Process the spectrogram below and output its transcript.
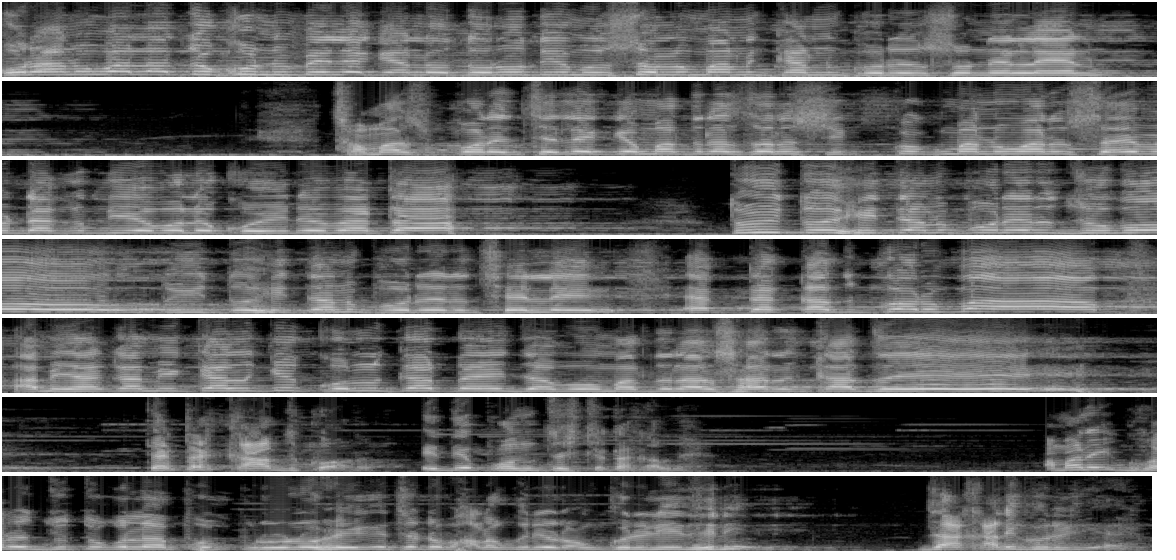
কোরআনওয়ালা যখন বেলে গেল, দরদি মুসলমান কান করে শুনেলেন। ছমাস পরে ছেলেকে মাদ্রাসার শিক্ষক মানুয়ার সাহেব ডাক দিয়ে বলে, কই রে বেটা? তুই তো হিতানপুরের যুব তুই তো হিতানপুরের ছেলে। একটা কাজ কর বাপ, আমি আগামীকালকে কলকাতায় যাব মাদ্রাসার কাজে। একটা কাজ কর এতে পঞ্চাশটা টাকা দেয় আমার এই ঘরের জুতোগুলো পুরনো হয়ে গেছে, একটু ভালো করে রং করে নিয়ে দিনি যা কালি করে নিয়ে আয়।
